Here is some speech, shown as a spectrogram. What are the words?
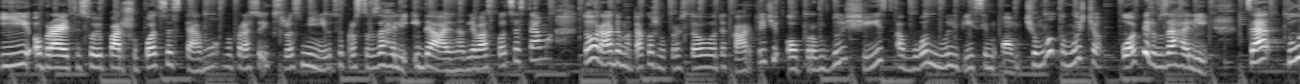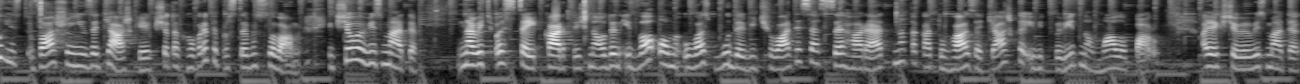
і обираєте свою першу подсистему Вопросу X-Ros Mini, це просто взагалі ідеальна для вас подсистема, то радимо також використовувати картриджі опором 0,6 або 0,8 Ом. Чому? Тому що опір взагалі це тугість вашої затяжки, якщо так говорити простими словами. Якщо ви візьмете навіть ось цей картридж на 1,2 Оми, у вас буде відчуватися сигаретна така туга затяжка і відповідно мало пару. А якщо ви візьмете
